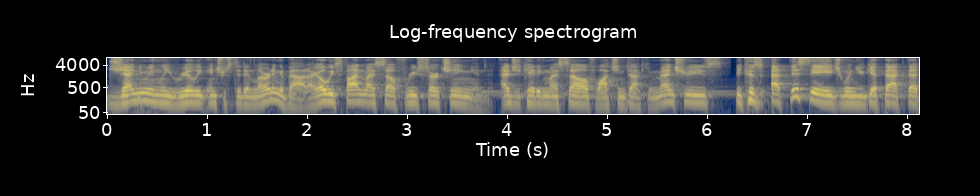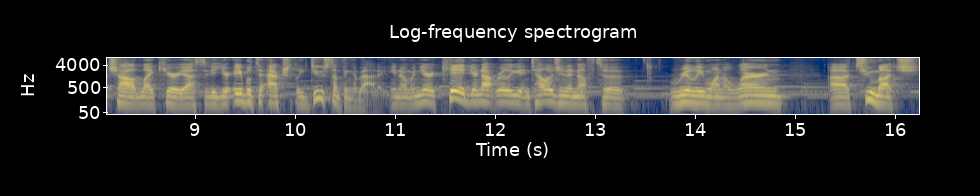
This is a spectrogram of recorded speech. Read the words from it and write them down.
genuinely really interested in learning about. I always find myself researching and educating myself, watching documentaries because at this age when you get back that childlike curiosity, you're able to actually do something about it. You know, when you're a kid, you're not really intelligent enough to really want to learn uh, too much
